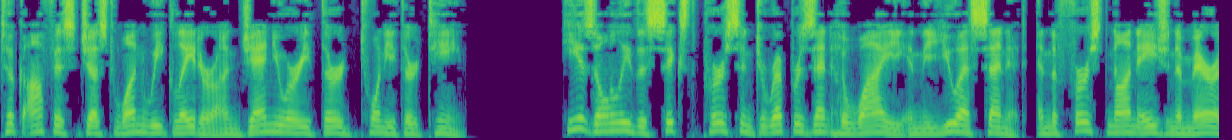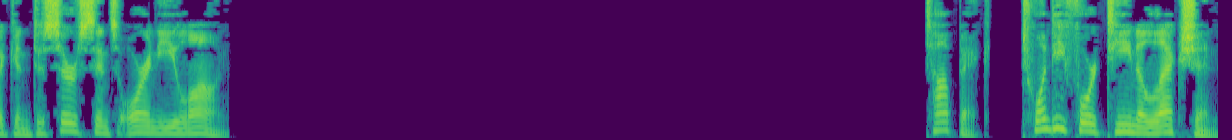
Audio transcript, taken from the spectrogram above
took office just one week later on January 3, 2013. He is only the sixth person to represent Hawaii in the U.S. Senate, and the first non-Asian American to serve since Oren E. Long. Topic: 2014 election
